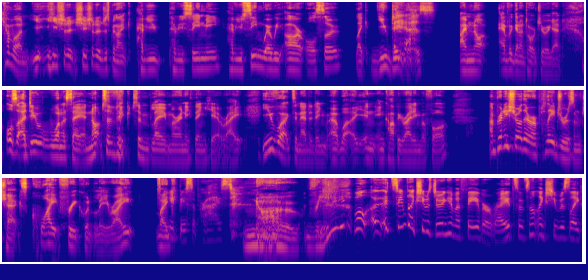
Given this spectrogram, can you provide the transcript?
come on. You, he should have. She should have just been like, have you, have you seen me? Have you seen where we are? Also, like, you did Yeah. this. I'm not ever gonna talk to you again. Also, I do want to say, and not to victim blame or anything here, right? You've worked in editing, uh, well, in in copywriting before. I'm pretty sure there are plagiarism checks quite frequently, right? Like, You'd be surprised. no, really? Well, uh, it seemed like she was doing him a favor, right? So it's not like she was like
